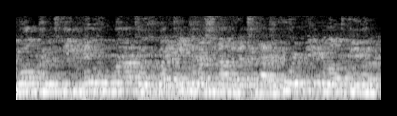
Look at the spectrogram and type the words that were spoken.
de die regelmatig bij internationale wedstrijden voor Nederland klimmen.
